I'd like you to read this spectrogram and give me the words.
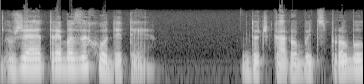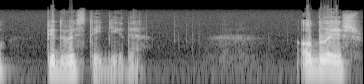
вже треба заходити. Дочка робить спробу підвести діда. Оближ,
